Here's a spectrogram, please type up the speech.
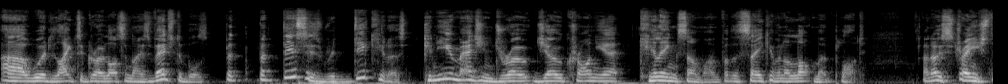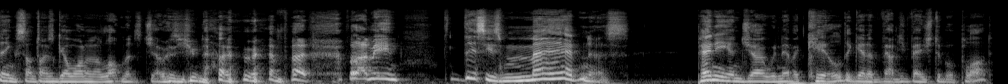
uh, would like to grow lots of nice vegetables. But but this is ridiculous. Can you imagine Dro- Joe Cronje killing someone for the sake of an allotment plot? I know strange things sometimes go on in allotments, Joe, as you know, but but I mean, this is madness. Penny and Joe were never killed to get a vegetable plot.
